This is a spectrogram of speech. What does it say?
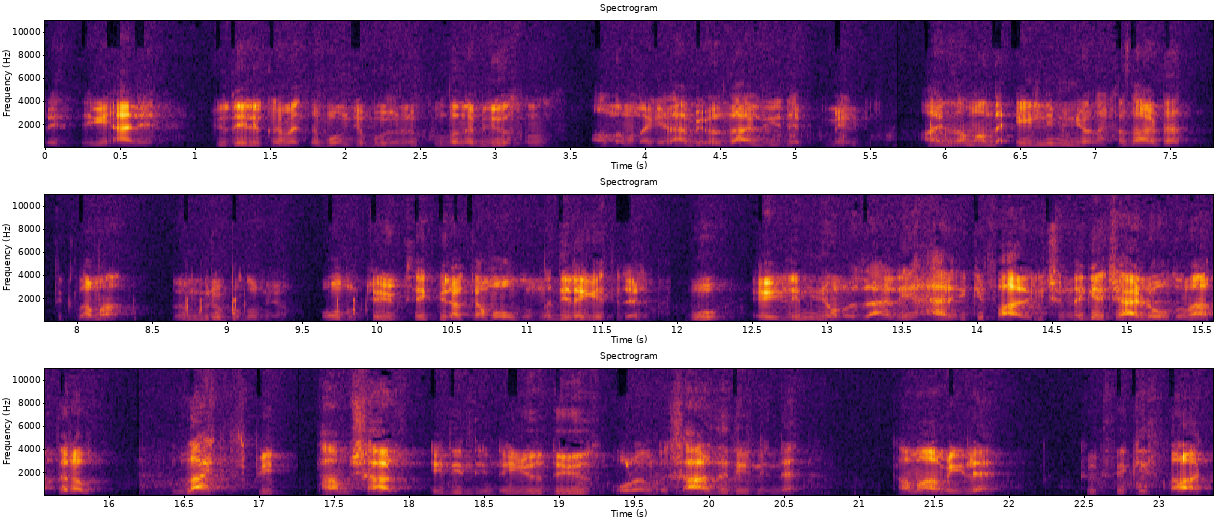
desteği. Yani 250 kilometre boyunca bu ürünü kullanabiliyorsunuz anlamına gelen bir özelliği de mevcut. Aynı zamanda 50 milyona kadar da tıklama ömrü bulunuyor. Oldukça yüksek bir rakam olduğunu da dile getirelim. Bu 50 milyon özelliği her iki fare için de geçerli olduğunu aktaralım. Light speed tam şarj edildiğinde, %100 oranında şarj edildiğinde tamamıyla 48 saat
